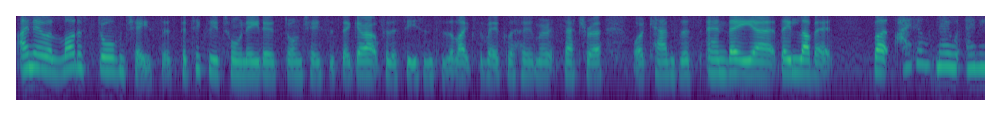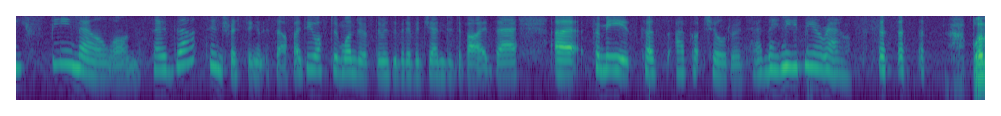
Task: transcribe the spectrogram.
I know a lot of storm chasers particularly tornado storm chasers they go out for the season to the likes of Oklahoma etc or Kansas and they uh, they love it but I don't know any female ones. So that's interesting in itself. I do often wonder if there is a bit of a gender divide there. Uh, for me, it's because I've got children and they need me around. but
